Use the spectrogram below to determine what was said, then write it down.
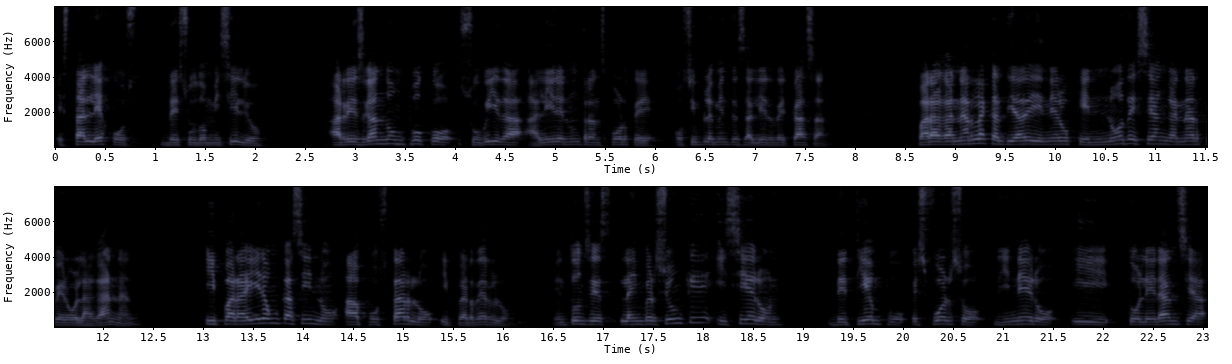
está lejos de su domicilio, arriesgando un poco su vida al ir en un transporte o simplemente salir de casa, para ganar la cantidad de dinero que no desean ganar pero la ganan, y para ir a un casino a apostarlo y perderlo. Entonces, la inversión que hicieron de tiempo, esfuerzo, dinero y tolerancia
